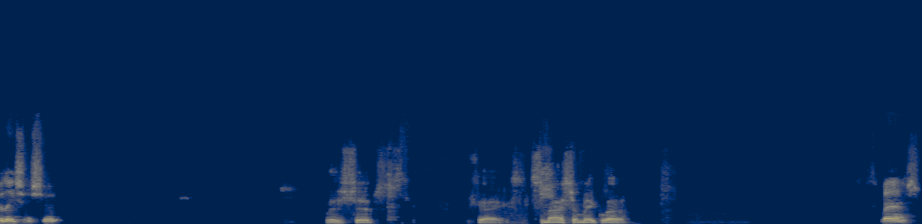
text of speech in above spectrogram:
Relationship. Relationships. Facts. Smash or make love? Smash.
